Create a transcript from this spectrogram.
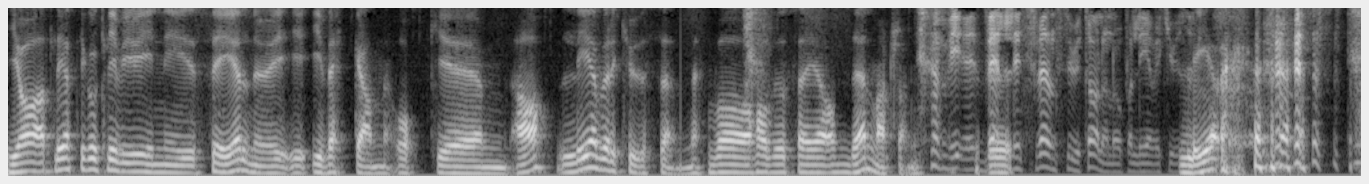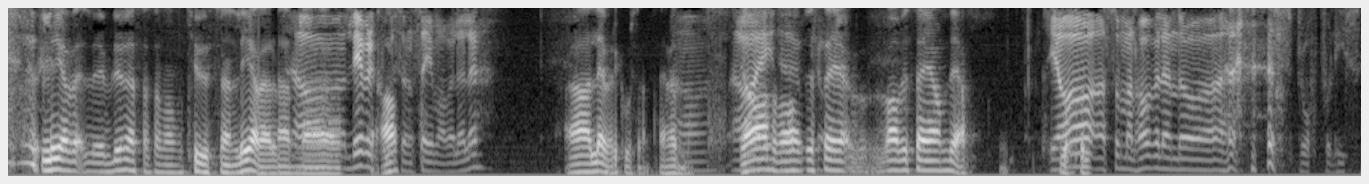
Ja, Atletico kliver ju in i CL nu i, i veckan och eh, ja, Leverkusen. Vad har vi att säga om den matchen? väldigt svenskt uttal ändå på Leverkusen. Le lever, det blir nästan som om kusen lever. Men, ja, eh, Leverkusen ja. säger man väl eller? Ja, Leverkusen. Jag vet ja, ja, ja vad, har vi säga, vad har vi säga om det? Ja, alltså man har väl ändå språkpolis.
